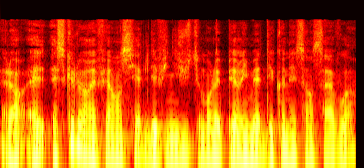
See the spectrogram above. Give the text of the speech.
Alors, est-ce que le référentiel définit justement le périmètre des connaissances à avoir?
